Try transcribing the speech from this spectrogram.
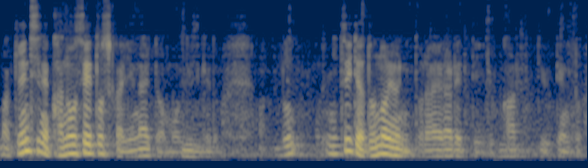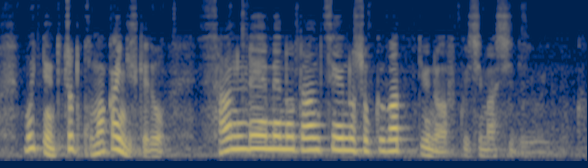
まあ、現時点で可能性としか言えないとは思うんですけど、どについてはどのように捉えられているかっていう点ともう一点ちょっと細かいんですけど3例目の男性の職場っていうのは福島市でよいのか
